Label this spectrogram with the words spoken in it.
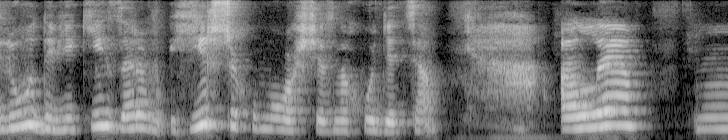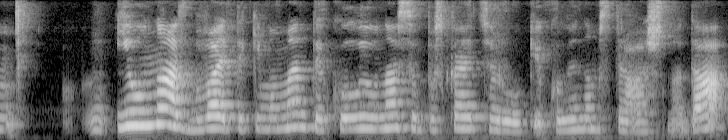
люди, в яких зараз в гірших умовах ще знаходяться. Але і у нас бувають такі моменти, коли у нас опускаються руки, коли нам страшно. Да?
